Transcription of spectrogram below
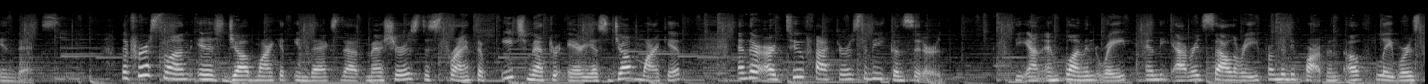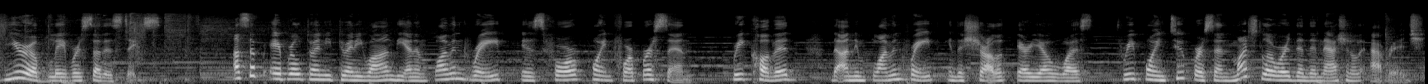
Index. The first one is Job Market Index that measures the strength of each metro area's job market, and there are two factors to be considered the unemployment rate, and the average salary from the Department of Labor's Bureau of Labor Statistics. As of April 2021, the unemployment rate is 4.4%. Pre-COVID, the unemployment rate in the Charlotte area was 3.2%, much lower than the national average.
